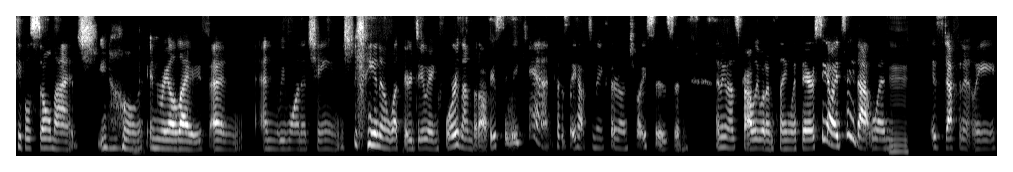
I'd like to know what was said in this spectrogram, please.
people so much, you know, in real life and and we want to change, you know, what they're doing for them, but obviously we can't because they have to make their own choices and I think that's probably what I'm playing with there. So yeah, I'd say that one Mm. is definitely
